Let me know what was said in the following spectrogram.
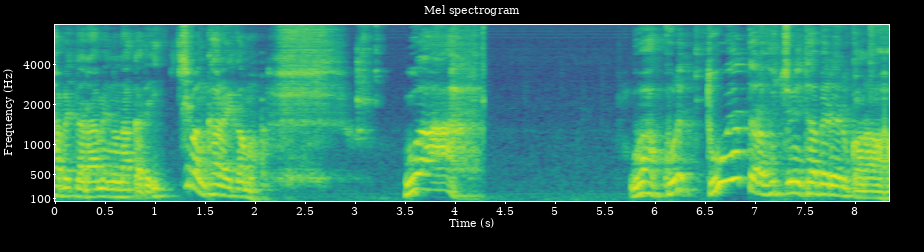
食べたラーメンの中で一番辛いかも。うわあうわこれどうやったら普通に食べれるかな？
